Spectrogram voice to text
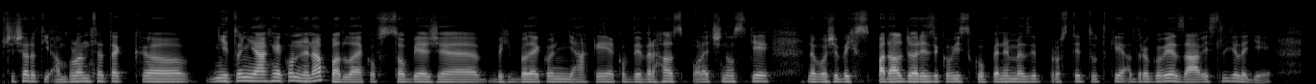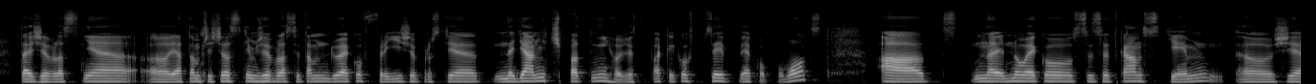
přišel do té ambulance, tak uh, mě to nějak jako nenapadlo jako v sobě, že bych byl jako nějaký jako vyvrhal společnosti, nebo že bych spadal do rizikové skupiny mezi prostitutky a drogově závislí lidi. Takže vlastně uh, já tam přišel s tím, že vlastně tam jdu jako free, že prostě nedělám nic špatného, že fakt jako chci jako pomoct a najednou jako se setkám s tím, eh, že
